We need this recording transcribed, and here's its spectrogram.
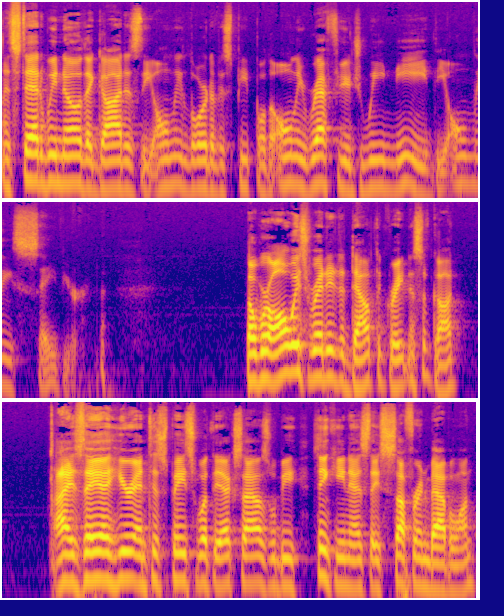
Instead, we know that God is the only Lord of his people, the only refuge we need, the only Savior. But we're always ready to doubt the greatness of God. Isaiah here anticipates what the exiles will be thinking as they suffer in Babylon.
